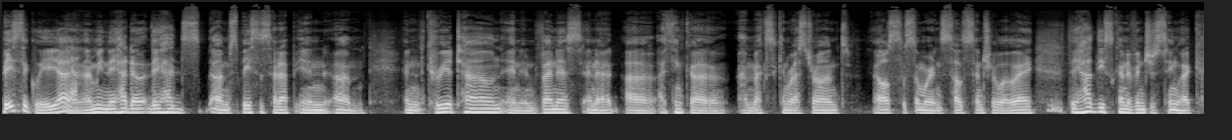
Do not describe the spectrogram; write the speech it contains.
Basically, yeah. Yeah. I mean, they had a, they had um, spaces set up in um, in Koreatown and in Venice and at uh, I think a, a Mexican restaurant, also somewhere in South Central LA. They had these kind of interesting, like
